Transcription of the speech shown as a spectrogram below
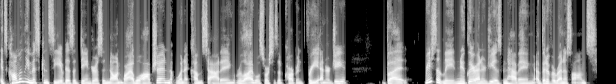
it's commonly misconceived as a dangerous and non viable option when it comes to adding reliable sources of carbon free energy. But recently, nuclear energy has been having a bit of a renaissance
